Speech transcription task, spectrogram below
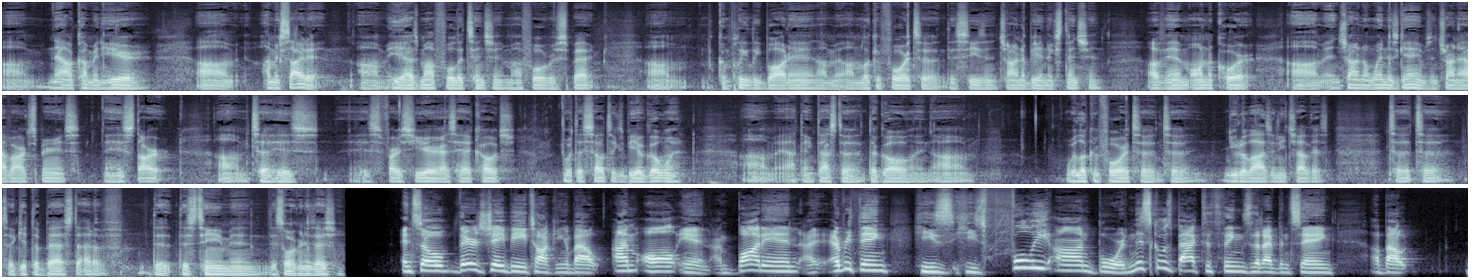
um, now coming here, um, I'm excited. Um, he has my full attention, my full respect um, completely bought in. I'm, I'm looking forward to this season, trying to be an extension of him on the court um, and trying to win his games and trying to have our experience and his start um, to his his first year as head coach with the Celtics be a good one. Um, I think that's the the goal, and um, we're looking forward to to utilizing each other to to to get the best out of this team and this organization. And so there's JB talking about I'm all in. I'm bought in. I, everything he's he's fully on board. And this goes back to things that I've been saying about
